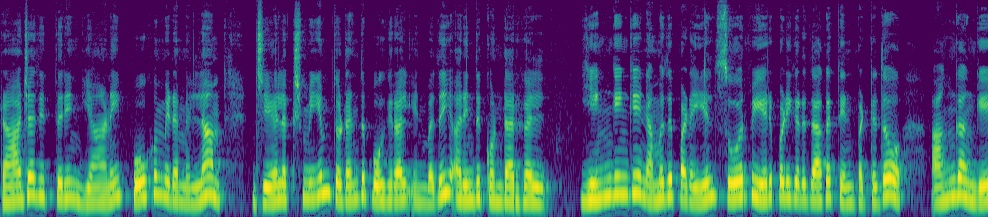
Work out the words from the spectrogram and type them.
ராஜாதித்தரின் யானை போகும் இடமெல்லாம் ஜெயலட்சுமியும் தொடர்ந்து போகிறாள் என்பதை அறிந்து கொண்டார்கள். எங்கெங்கே நமது படையில் சோர்வு ஏற்படுகிறதாக தென்பட்டதோ அங்கங்கே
